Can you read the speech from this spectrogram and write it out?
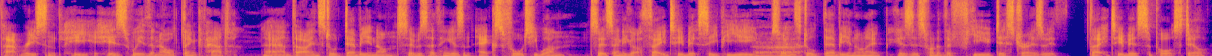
that recently is with an old ThinkPad um, that I installed Debian on. So it was, I think it was an X41. So it's only got a 32 bit CPU. Uh. So I ah. installed Debian on it because it's one of the few distros with 32 bit support still.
